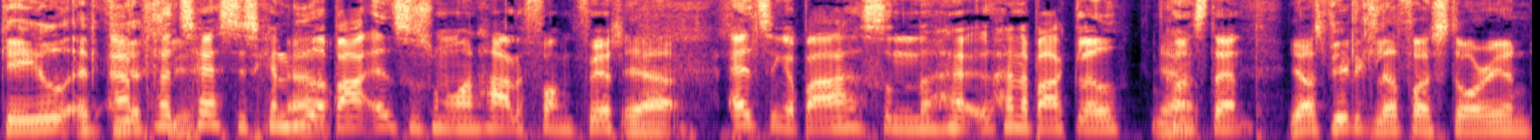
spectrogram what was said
Gale er er virkelig... fantastisk. Han Ja. lyder bare altid, som om han har det fucking fedt. Ja. Alting er bare sådan, han han er bare glad Ja. konstant. Jeg er også virkelig glad for Historian.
